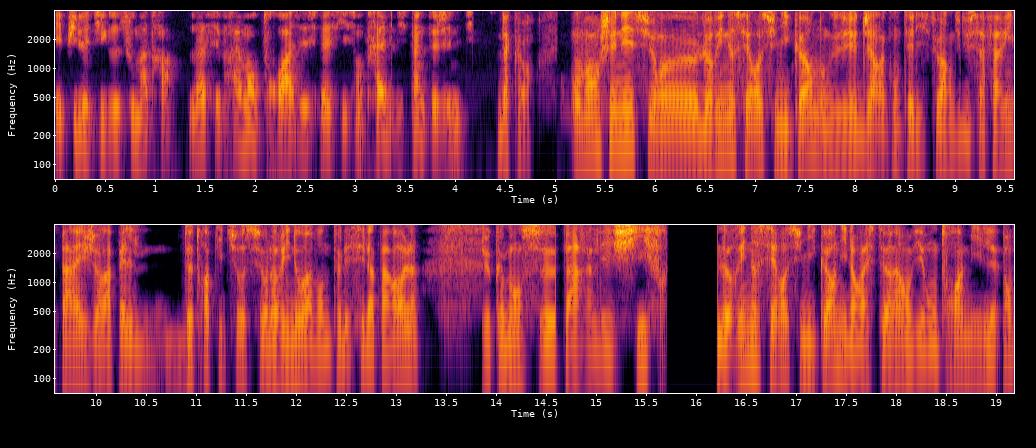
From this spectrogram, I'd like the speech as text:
et puis le tigre de Sumatra. Là, c'est vraiment trois espèces qui sont très distinctes génétiquement. D'accord. On va enchaîner sur euh, le rhinocéros unicorne. Donc j'ai déjà raconté l'histoire du, safari. Pareil, je rappelle deux trois petites choses sur le rhino avant de te laisser la parole. Je commence par les chiffres. Le rhinocéros unicorne, il en resterait environ 3000 dans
